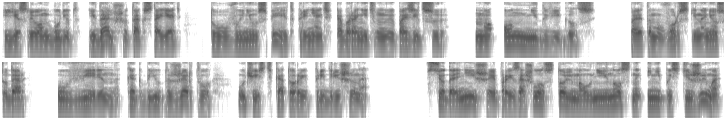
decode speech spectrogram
И если он будет и дальше так стоять, то, увы, не успеет принять оборонительную позицию. Но он не двигался. Поэтому Ворский нанес удар уверенно, как бьют жертву, участь которой предрешена. Все дальнейшее произошло столь молниеносно и непостижимо,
